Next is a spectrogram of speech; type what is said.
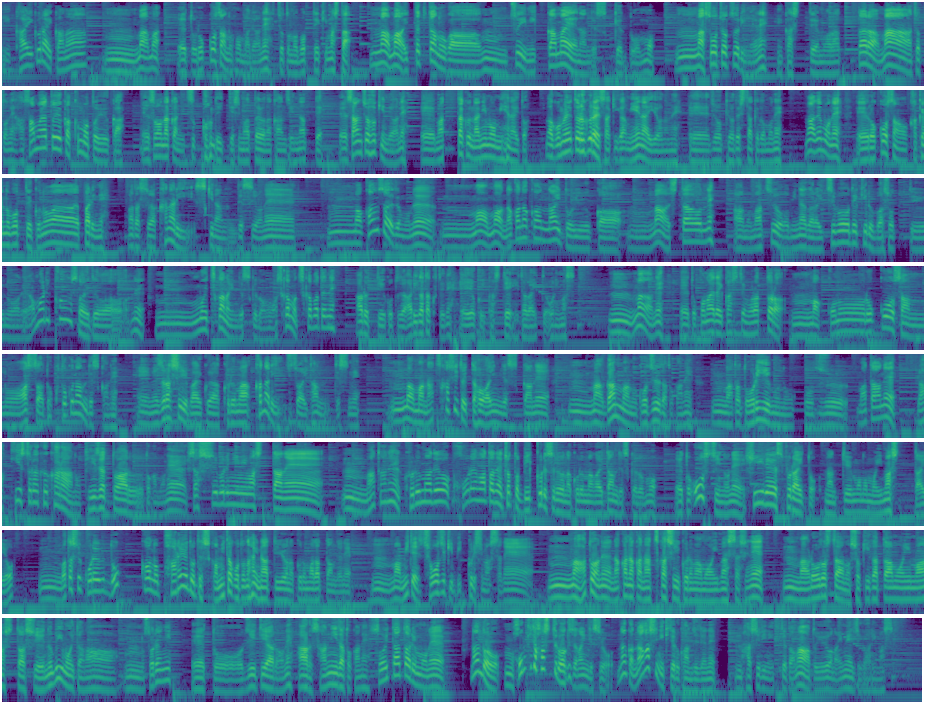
2回ぐらいかな。うん、まあまあ、えっ、と、六甲山の方まではね、ちょっと登ってきました。まあまあ、行ってきたのが、うん、つい3日前なんですけども、うん、まあ早朝ツーリングでね、行かしてもらったら、まあちょっとね、挟もやというか雲というか、えーその中に突っ込んでいってしまったような感じになって、えー山頂付近ではね、えー全く何も見えないと。まあ5メートルぐらい先が見えないようなね、え状況でしたけどもね。まあでもね、え六甲山を駆け上っていくのは、やっぱりね、私はかなり好きなんですよね。うん、まあ関西でもね、うん、まあまあなかなかないというか、うん、まあ下をね、あの街を見ながら一望できる場所っていうのはね、あまり関西ではね、うん、思いつかないんですけども、しかも近場でね、あるっていうことでありがたくてね、えーよく行かせていただいております。うん、まあね、えっ、と、この間行かせてもらったら、うん、まあ、この六甲山の朝独特なんですかね。えー珍しいバイクや車、かなり実はいたんですね。うん、まあまあ、懐かしいと言った方がいいんですかね。うん、まあ、ガンマの50だとかね、うん、またドリームの50、またね、ラッキーストライクカラーの TZR とかもね、久しぶりに見ましたね。うん、またね、車では、これまたね、ちょっとびっくりするような車がいたんですけども、えっ、と、オースティンのね、ヒーレースプライトなんていうものもいましたよ。うん、私これどっかのパレードでしか見たことないなっていうような車だったんでね、うん、まあ見て正直びっくりしましたね。うん、まああとはね、なかなか懐かしい車もいましたしね、うん、まあロードスターの初期型もいましたし、NB もいたなうん、それに、えっ、と、GTR のね、R32 だとかね、そういったあたりもね、なんだろう、本気で走ってるわけじゃないんですよ。なんか流しに来てる感じでね、走りに来てたなというようなイメージがあります。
